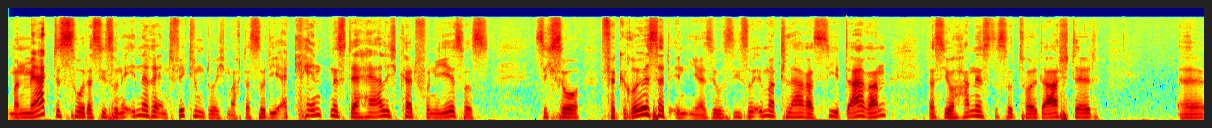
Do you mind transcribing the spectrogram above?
man merkt es so, dass sie so eine innere Entwicklung durchmacht, dass so die Erkenntnis der Herrlichkeit von Jesus sich so vergrößert in ihr, so, sie so immer klarer sieht, daran, dass Johannes das so toll darstellt, äh,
